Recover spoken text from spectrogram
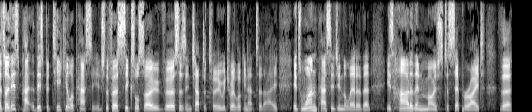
And so, this, this particular passage, the first six or so verses in chapter 2, which we're looking at today, it's one passage in the letter that is harder than most to separate the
